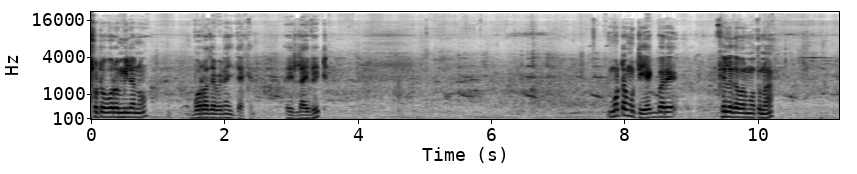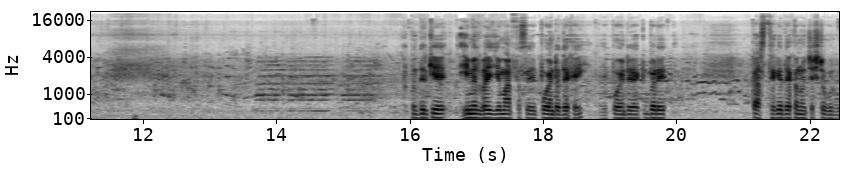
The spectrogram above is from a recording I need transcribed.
ছোট বড় মিলানো বলা যাবে না দেখেন, এই লাইভ হিট মোটামুটি একবারে ফেলে দেওয়ার মতো না। আপনাদেরকে হিমেল ভাই যে মারতেছে পয়েন্টটা দেখাই। এই পয়েন্টে একবারে কাছ থেকে দেখানোর চেষ্টা করব।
